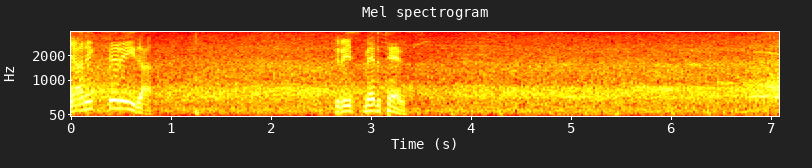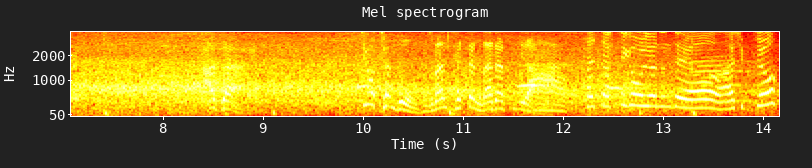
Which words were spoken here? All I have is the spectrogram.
야닉 페레이라. 드리스 메르텐스. 아자. 찍어찬 공. 하지만 살짝 낮았습니다. 아, 살짝 찍어 올렸는데요. 아쉽죠?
